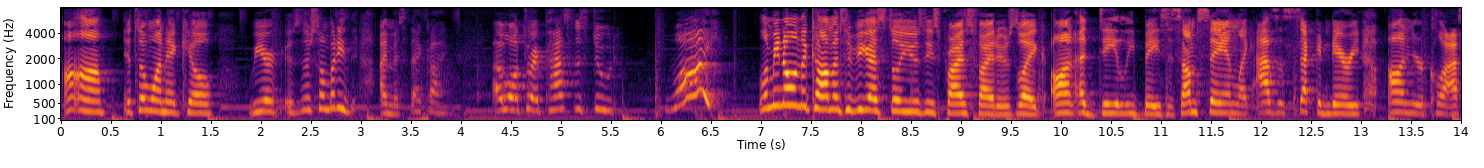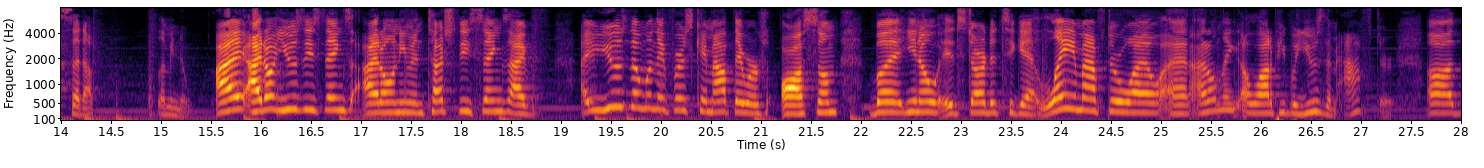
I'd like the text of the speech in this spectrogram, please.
Uh uh it's a one hit kill. We are. Is there somebody? I missed that guy. I walked right past this dude. Why? Let me know in the comments if you guys still use these prize fighters like on a daily basis. I'm saying like as a secondary on your class setup. Let me know. I I don't use these things. I don't even touch these things. I've I used them when they first came out. They were awesome, but you know, it started to get lame after a while, and I don't think a lot of people use them after. Uh,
